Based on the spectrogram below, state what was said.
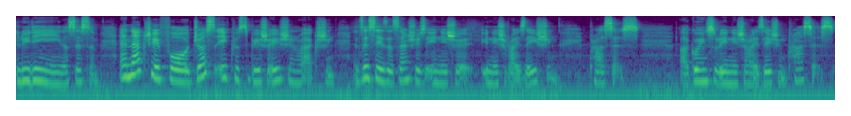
Leading in the system. And actually for just aqueous speciation reaction, this is essentially the initial initialization process, uh, going through the initialization process.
